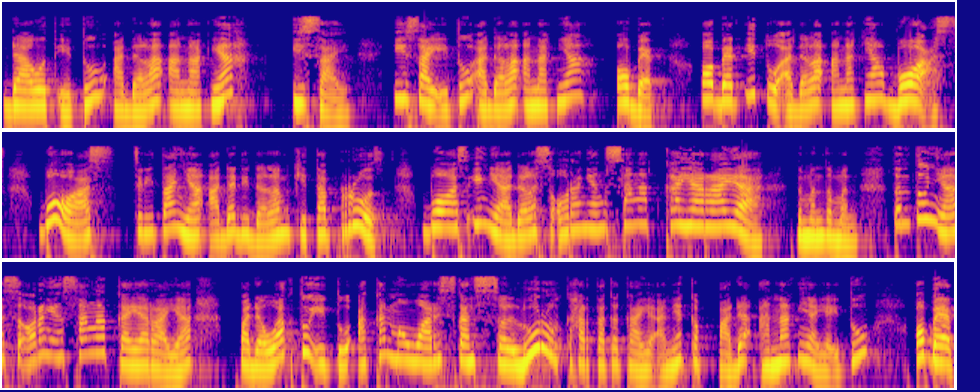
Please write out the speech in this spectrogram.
Daud itu adalah anaknya Isai. Isai itu adalah anaknya Obed. Obed itu adalah anaknya Boas. Boas ceritanya ada di dalam kitab Ruth. Boas ini adalah seorang yang sangat kaya raya, teman-teman. Tentunya seorang yang sangat kaya raya pada waktu itu akan mewariskan seluruh harta kekayaannya kepada anaknya yaitu Obed.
